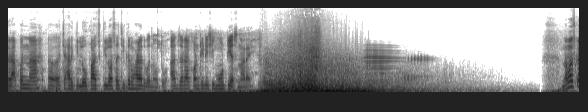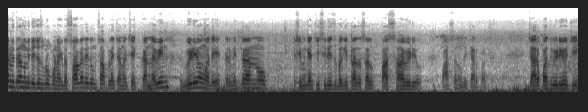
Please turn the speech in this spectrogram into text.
तर आपण ना चार किलो पाच किलो असा चिकन वाळत बनवतो. आज जरा क्वांटिटी अशी मोठी असणार आहे. नमस्कार मित्रांनो मी तेजस ग्रुप. पुन्हा एकदा स्वागत आहे तुमचं आपल्या चॅनलच्या एका नवीन व्हिडिओमध्ये तर मित्रांनो शिमग्याची सिरीज बघितलाच असाल पाच सहा व्हिडिओ पाच सहा नव्हते चार पाच. चार पाच व्हिडिओची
